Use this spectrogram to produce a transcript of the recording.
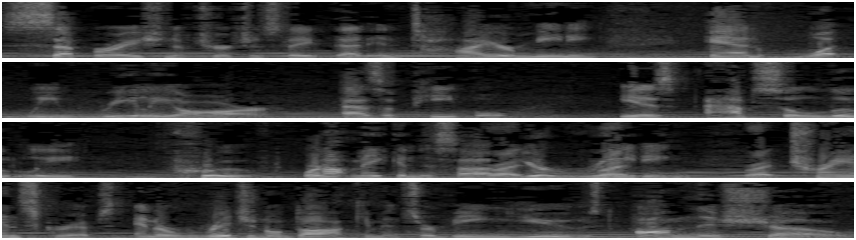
separation of church and state, that entire meaning, and what we really are as a people is absolutely proved. We're not making this up. Right, You're reading right, right. transcripts and original documents are being used on this show.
